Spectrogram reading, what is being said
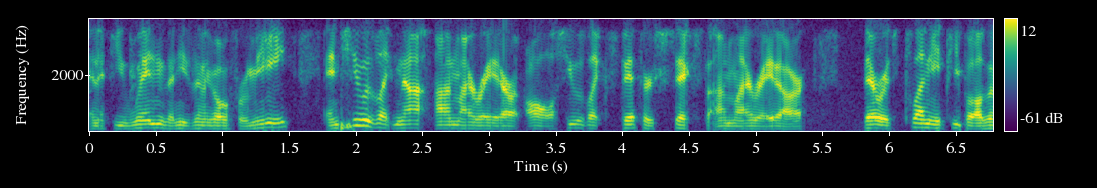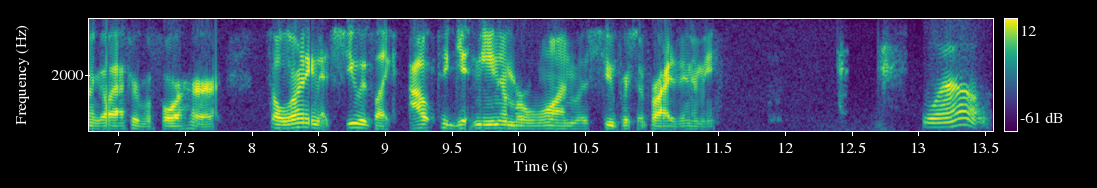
and if he wins, then he's going to go for me." And she was like not on my radar at all. She was like fifth or sixth on my radar. There was plenty of people I was going to go after before her. So learning that she was like out to get me number one was super surprising to me. Wow.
